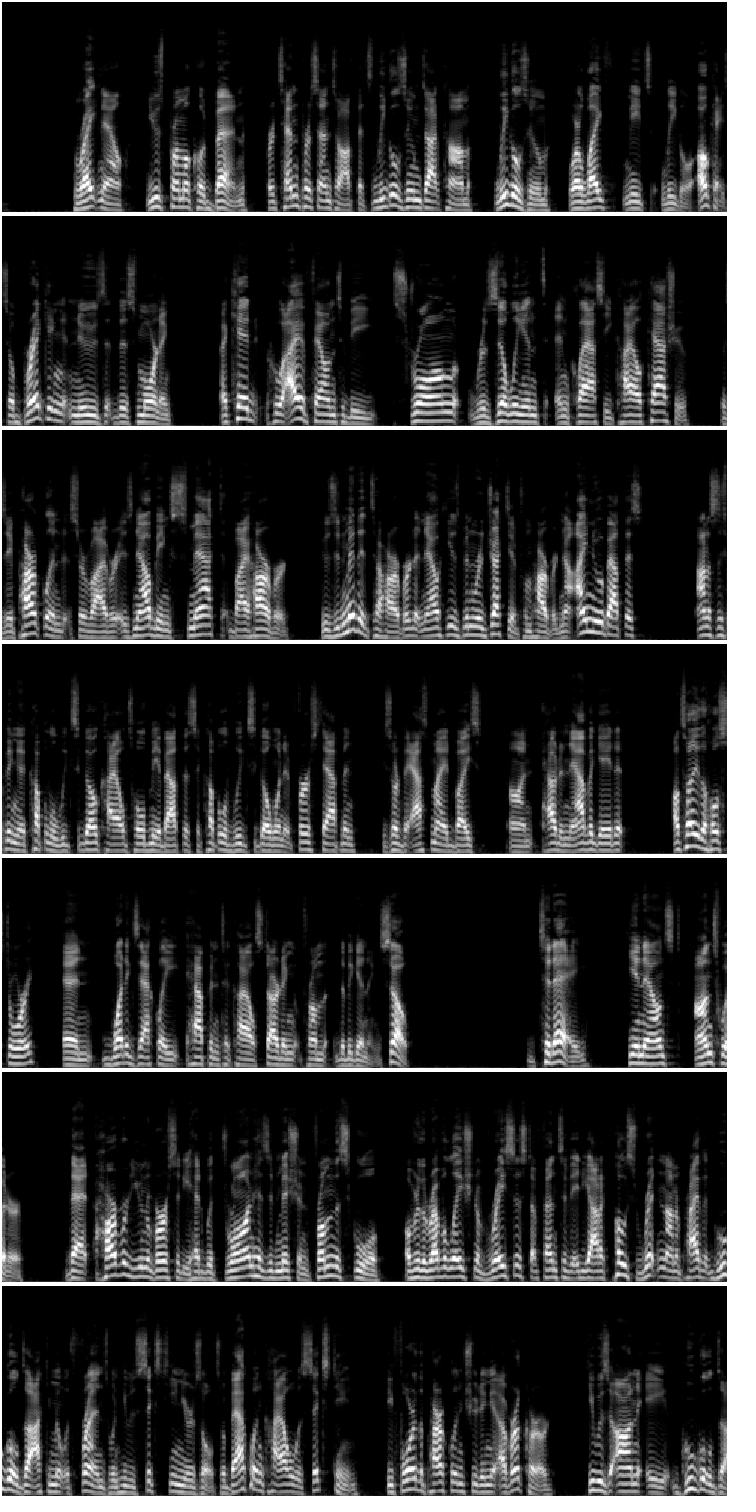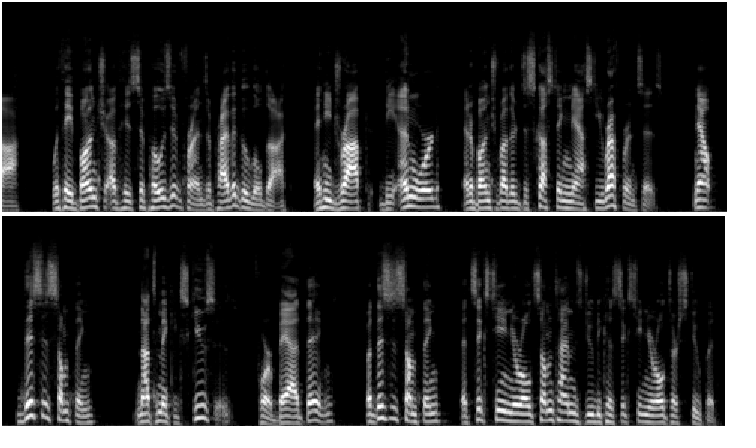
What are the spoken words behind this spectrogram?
Right now, use promo code BEN for 10% off. That's LegalZoom.com, LegalZoom, where life meets legal. Okay, so breaking news this morning. A kid who I have found to be strong, resilient, and classy, Kyle Kashuv, who's a Parkland survivor, is now being smacked by Harvard. He was admitted to Harvard, and now he has been rejected from Harvard. Now, I knew about this, honestly speaking, a couple of weeks ago. Kyle told me about this a couple of weeks ago when it first happened. He sort of asked my advice on how to navigate it. I'll tell you the whole story and what exactly happened to Kyle starting from the beginning. So, today, he announced on Twitter that Harvard University had withdrawn his admission from the school over the revelation of racist, offensive, idiotic posts written on a private Google document with friends when he was 16 years old. So, back when Kyle was 16, before the Parkland shooting ever occurred, he was on a Google Doc with a bunch of his supposed friends, a private Google Doc, and he dropped the N word and a bunch of other disgusting, nasty references. Now, this is something not to make excuses for bad things, but this is something that 16 year olds sometimes do because 16 year olds are stupid.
